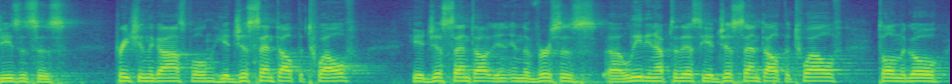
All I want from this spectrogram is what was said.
Jesus is preaching the gospel. He had just sent out the 12. He had just sent out, in, in the verses uh, leading up to this, he had just sent out the 12, told them to go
